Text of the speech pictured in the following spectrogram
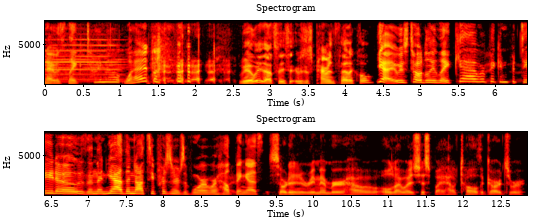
And I was like, "Time out, what?" Really? That's what he said? It was just parenthetical? yeah, it was totally like, "Yeah, we're picking potatoes," and then yeah, the Nazi prisoners of war were helping us. Sort of remember how old I was just by how tall the guards were.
